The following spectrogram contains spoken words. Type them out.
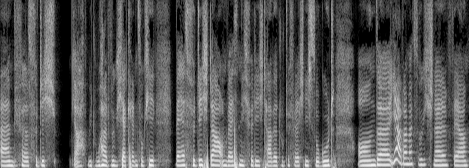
ähm, wie das für dich, ja, wie du halt wirklich erkennst, okay, wer ist für dich da und wer ist nicht für dich da, wer tut dir vielleicht nicht so gut. Und äh, ja, da merkst du wirklich schnell, wer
